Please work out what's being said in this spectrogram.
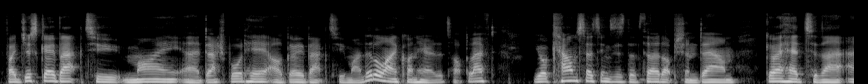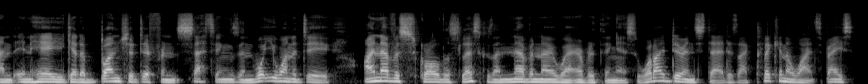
If I just go back to my uh, dashboard here, I'll go back to my little icon here at the top left. Your account settings is the third option down. Go ahead to that. And in here, you get a bunch of different settings. And what you want to do, I never scroll this list because I never know where everything is. So what I do instead is I click in a white space.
